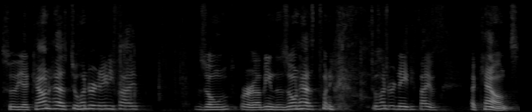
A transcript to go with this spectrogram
So the account has two hundred and eighty-five zones, or I mean, the zone has 20 285 accounts.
